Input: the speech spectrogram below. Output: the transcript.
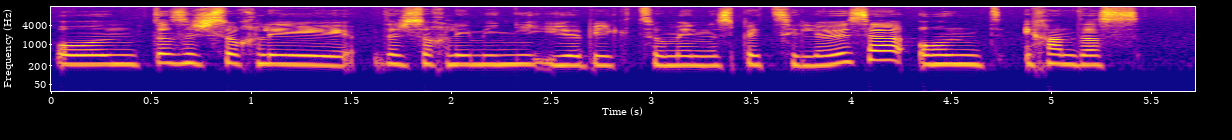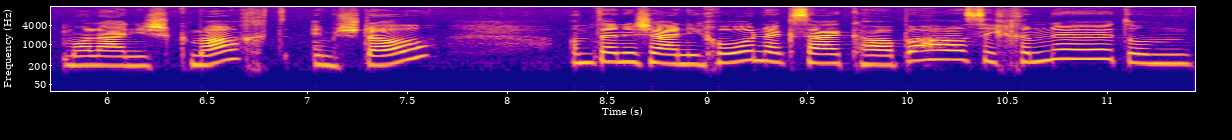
Und das ist so ein bisschen, das ist so ein meine Übung, um ihn ein bisschen zu lösen. Und ich habe das mal einmal gemacht im Stall. Und dann ist eine gekommen und gesagt, bah, sicher nicht und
